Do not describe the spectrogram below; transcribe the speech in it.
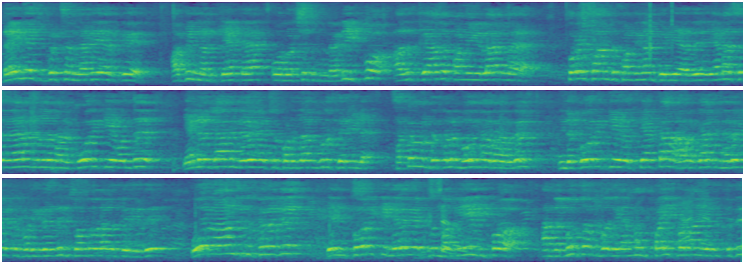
ட்ரைனேஜ் பிரச்சனை நிறைய இருக்கு அப்படின்னு நான் கேட்டேன். ஒரு வருஷத்துக்கு முன்னாடி. இப்போ அதுக்காக பண்ணீங்களா இல்லை துறை சார்ந்து பண்ணினா தெரியாது. ஏன்னா சில நேரங்களில் நான் கோரிக்கையை வந்து எங்களுக்காக நிறைவேற்றப்படுதான்னு கூட தெரியல. சட்டமன்றத்தில் முதல்வர் அவர்கள் இந்த கோரிக்கையை கேட்டால் அவருக்காக நிறைவேற்றப்படுகிறதுன்னு சொல்றதால தெரியுது. ஓராண்டுக்கு பிறகு என் கோரிக்கை நிறைவேற்றும் வகையில் இப்போ அந்த 150 எம்எம் பைப்பெல்லாம் எடுத்துட்டு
